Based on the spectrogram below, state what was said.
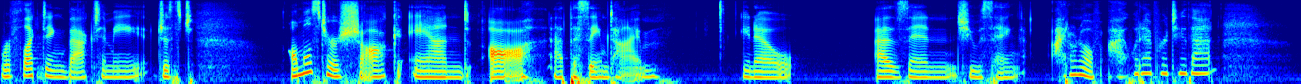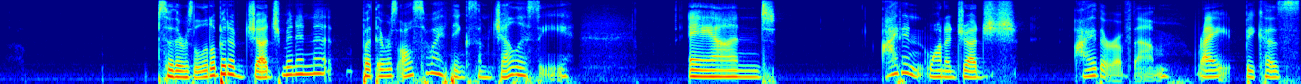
reflecting back to me just almost her shock and awe at the same time. You know, as in, she was saying, I don't know if I would ever do that so there was a little bit of judgment in it, but there was also, I think, some jealousy. And I didn't want to judge either of them, right? Because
